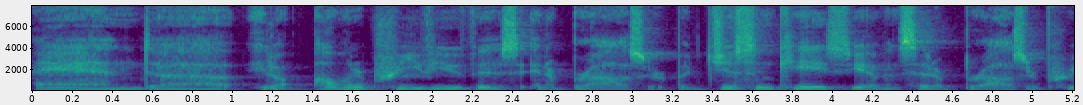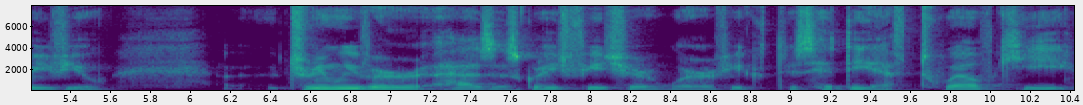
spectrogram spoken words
And uh, you know, I want to preview this in a browser, but just in case you haven't set up browser preview, Dreamweaver has this great feature where if you just hit the F12 key,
